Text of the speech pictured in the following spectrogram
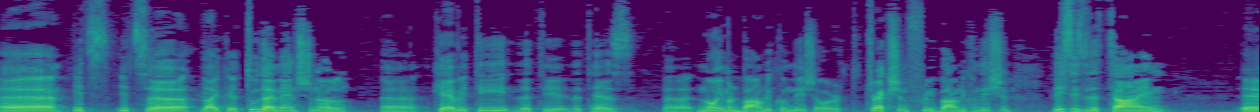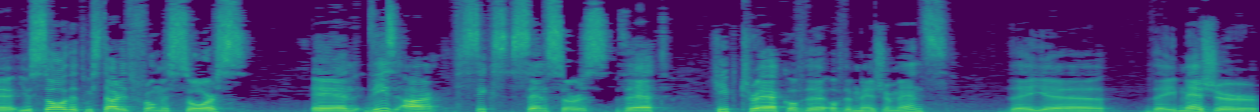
Uh, it's it's uh, like a two-dimensional uh, cavity that, uh, that has uh, Neumann boundary condition or traction-free boundary condition. This is the time. Uh, you saw that we started from a source. And these are six sensors that keep track of the, of the measurements. They, they measure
